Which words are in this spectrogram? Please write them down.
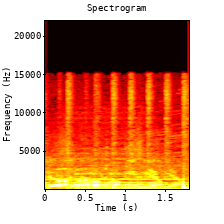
这个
